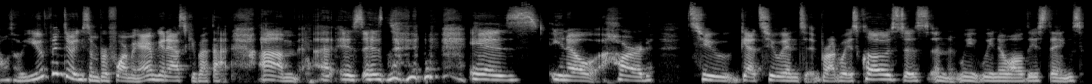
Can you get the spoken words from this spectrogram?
although you've been doing some performing i'm going to ask you about that um, uh, is is is you know hard to get to and broadway is closed as, and we we know all these things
